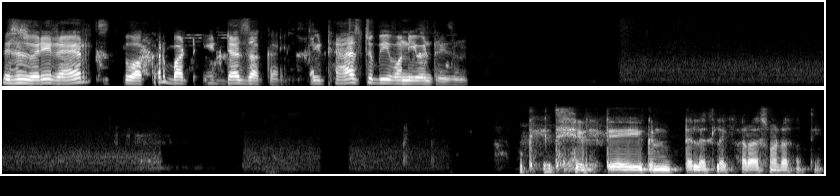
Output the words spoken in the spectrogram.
this is very rare to occur, but it does occur. It has to be one event reason. okay, they, they you can tell us like harassment or something.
